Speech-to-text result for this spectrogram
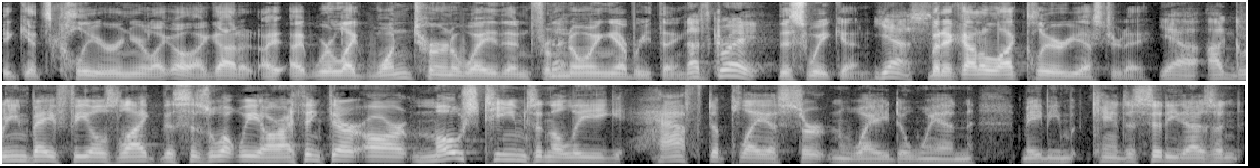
it gets clear, and you're like, oh, I got it. I, I, we're like one turn away then from knowing everything. That's great. This weekend. Yes. But it got a lot clearer yesterday. Yeah, uh, Green Bay feels like this is what we are. I think there are most teams in the league have to play a certain way to win. Maybe Kansas City doesn't.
